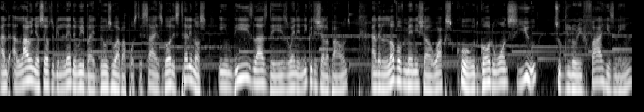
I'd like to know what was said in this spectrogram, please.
and allowing yourself to be led away by those who have apostatized god is telling us in these last days when iniquity shall abound and the love of many shall wax cold god wants you to glorify his name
